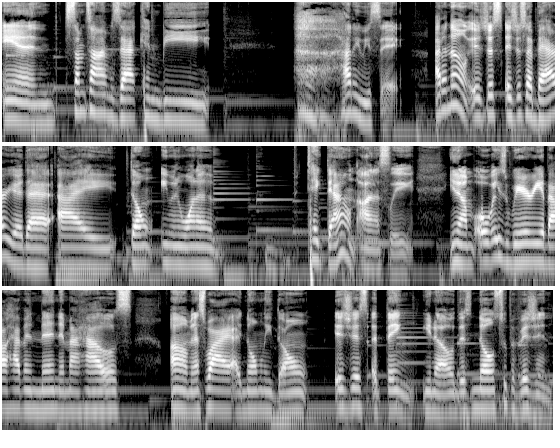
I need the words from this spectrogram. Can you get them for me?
And sometimes that can be how do we say? I don't know. It's just it's just a barrier that I don't even want to take down, honestly. You know, I'm always weary about having men in my house. Um, that's why I normally don't. It's just a thing, you know, there's no supervision.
